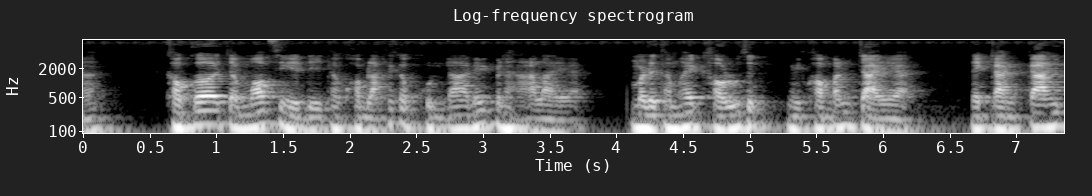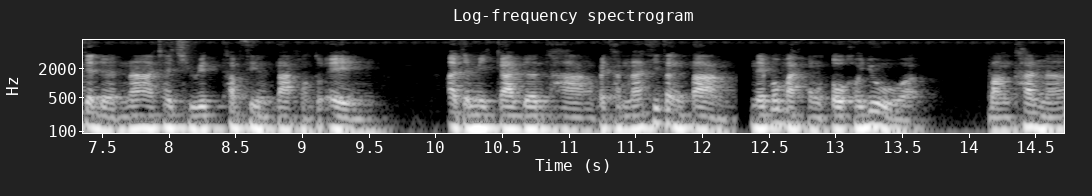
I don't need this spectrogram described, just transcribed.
นะ เขาก็จะมอบสิ่งดีๆทางความรักให้กับคุณได้ไม่มีปัญหาอะไรอะ่ะ มันเลยทำให้เขารู้สึกมีความมั่นใจอะในการกล้าที่จะเดินหน้าใช้ชีวิตทำสิ่งต่างๆของตัวเอง อาจจะมีการเดินทางไปทำหน้าที่ต่างๆ ในเป้าหมายของตัวเขาอยู่อะ บางท่านนะ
